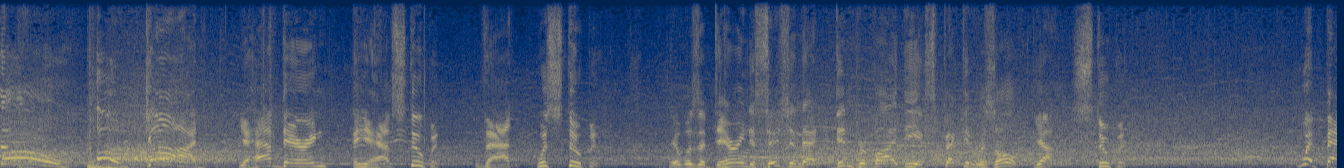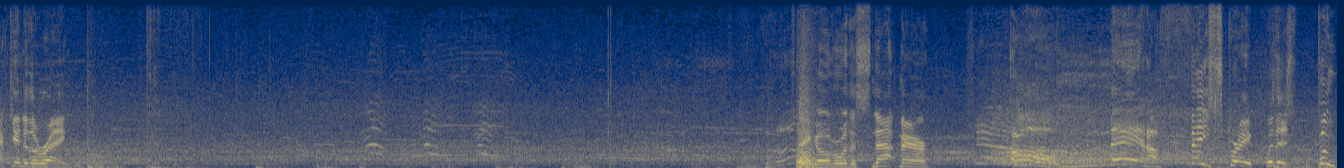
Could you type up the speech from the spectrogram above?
No! Oh, God! You have daring, and you have stupid. That was stupid. It was a daring decision that didn't provide the expected result. Yeah, stupid. Whip back into the ring. Take over with a snapmare. Oh, man, a face scrape with his boot.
